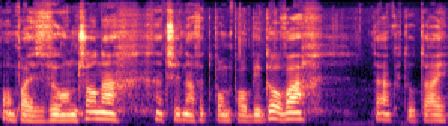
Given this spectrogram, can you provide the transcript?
Pompa jest wyłączona, znaczy nawet pompa obiegowa. Tak, tutaj.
